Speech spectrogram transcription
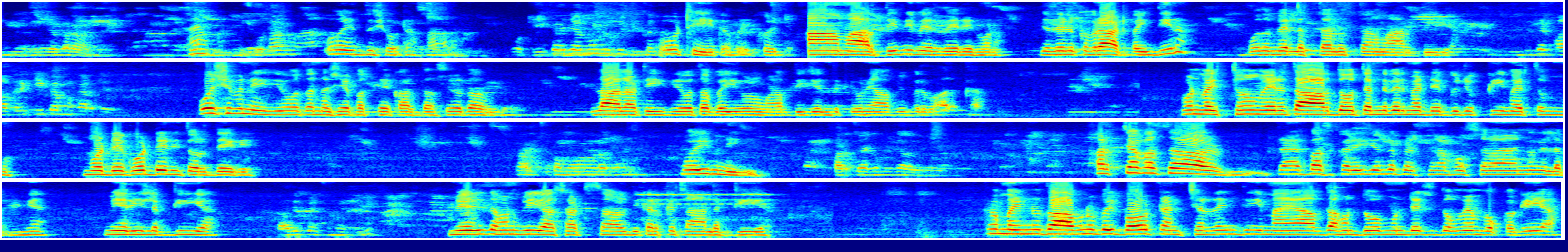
ਹੈ? ਛੋਟਾ? ਉਹ ਇਦੋਂ ਛੋਟਾ ਸਾਰਾ। ਉਹ ਠੀਕ ਹੈ ਜਾਂ ਉਹਨੂੰ ਵੀ ਕੋਈ ਦਿੱਕਤ ਉਹ ਠੀਕ ਆ ਬਈ ਕੋਈ। ਹਾਂ ਮਾਰਦੀ ਵੀ ਮੇਰੇ ਵੇਰੇ ਹੁਣ। ਜਦੋਂ ਇਹਨੂੰ ਘਬਰਾਹਟ ਪੈਂਦੀ ਨਾ ਉਦੋਂ ਮੇਰੇ ਲੱਤਾਂ ਲੁੱਤਾਂ ਮਾਰਦੀ ਆ। ਇਹਦੇ ਫਾਦਰ ਕੀ ਕੰਮ ਕਰਦੇ? ਸੀ ਕੁਛ ਵੀ ਨਹੀਂ ਜੀ ਉਹ ਤਾਂ ਨਸ਼ੇ ਪੱਤੇ ਕਰਦਾ ਸੀ ਉਹ ਤਾਂ ਲਾਲਾ ਟੀਕੇ ਉਹ ਤਾਂ ਬਈ ਉਹ ਆਪਦੀ ਜ਼ਿੰਦਗੀ ਉਹਨੇ ਆਪ ਹੀ ਬਰਬਾਦ ਕਰ ਹੁਣ ਮੈਥੋਂ ਮੇਰੇ ਤਾਂ ਆਪ ਦੋ ਤਿੰਨ ਵਾਰ ਮੈਂ ਡਿੱਗ ਚੁੱਕੀ ਮੋ- ਮੋਢੇ ਗੋਡੇ ਨਹੀਂ ਤੁਰਦੇਗੇ ਘਰ ਚ ਕਮਾਉਣ ਕੋਈ ਵੀ ਨਹੀਂ ਜੀ। ਖਰਚਾ ਕਿਵੇਂ ਬਸ ਟਾਈਮ ਪਾਸ ਕਰੀ ਜਾਂਦਾ ਪੈਸਣਾ ਪੁੱਛਣਾ ਇਹਨਾਂ ਨੇ ਲੱਗੀਆਂ ਮੇਰੀ ਲੱਗੀ ਆ। ਪੈਨਸ਼ਨ ਮੇਰੀ? ਤਾਂ ਹੁਣ ਵੀ ਆ 60 ਸਾਲ ਦੀ ਕਰਕੇ ਤਾਂ ਲੱਗੀ ਆ। ਕਿ ਮੈਨੂੰ ਤਾਂ ਆਪ ਨੂੰ ਬਈ ਬਹੁਤ ਟੈਨਸ਼ਨ ਰਹਿੰਦੀ ਮੈਂ ਆਪਦਾ ਹੁਣ ਦੋ ਮੁੰਡੇ ਸੀ ਦੋਵੇਂ ਮੁੱਕ ਗਏ ਆ।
